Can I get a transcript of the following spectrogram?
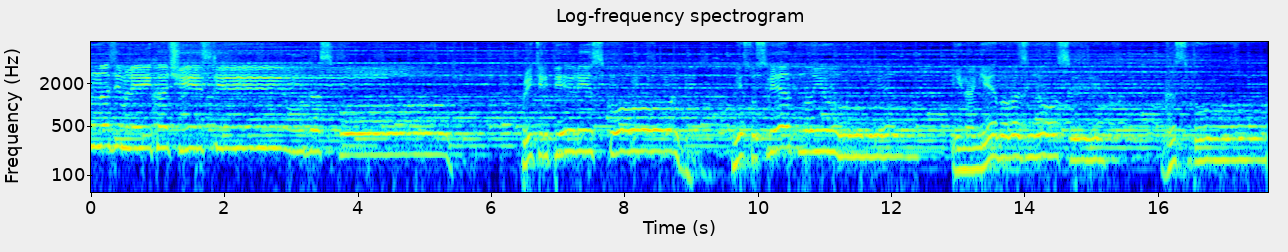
на земле их очистил Господь. Претерпели скорбь несусветную, И на небо вознес их Господь.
